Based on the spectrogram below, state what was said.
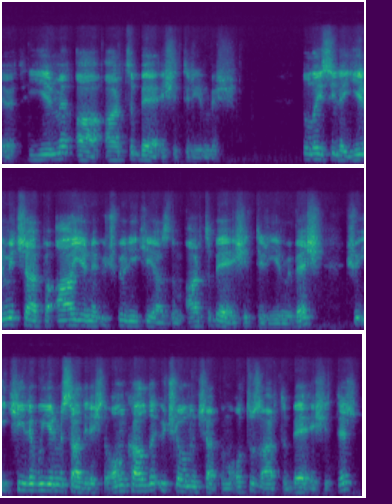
Evet. 20A artı B eşittir 25. Dolayısıyla 20 çarpı A yerine 3 bölü 2 yazdım. Artı B eşittir 25. Şu 2 ile bu 20 sadeleşti. 10 kaldı. 3 ile 10'un çarpımı 30 artı B eşittir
